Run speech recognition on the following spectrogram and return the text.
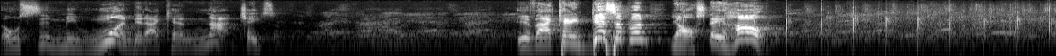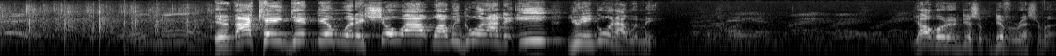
Don't send me one that I cannot chase. If I can't discipline, y'all stay home. Amen. If I can't get them where they show out while we going out to eat, you ain't going out with me. Y'all go to a dis- different restaurant.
